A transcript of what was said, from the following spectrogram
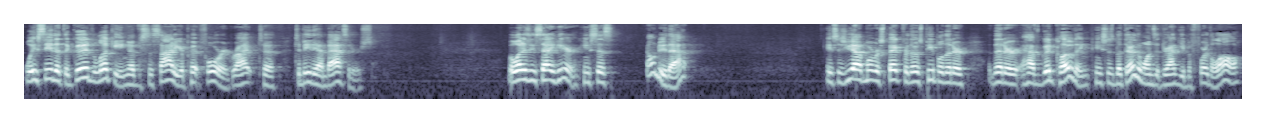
we see that the good looking of society are put forward, right, to, to be the ambassadors. But what does he say here? He says, don't do that. He says, you have more respect for those people that are that are have good clothing. He says, but they're the ones that drag you before the law,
